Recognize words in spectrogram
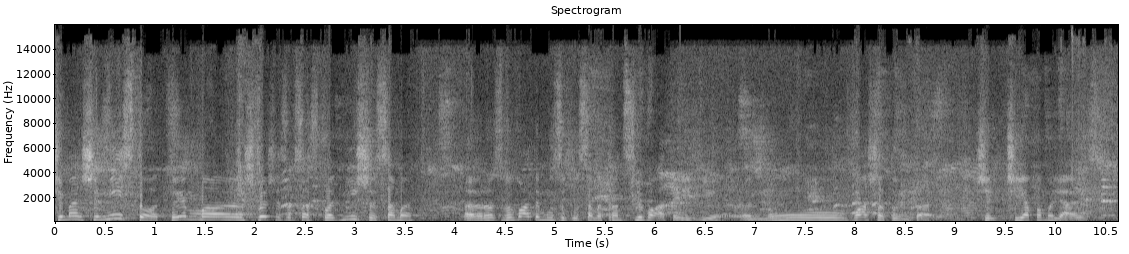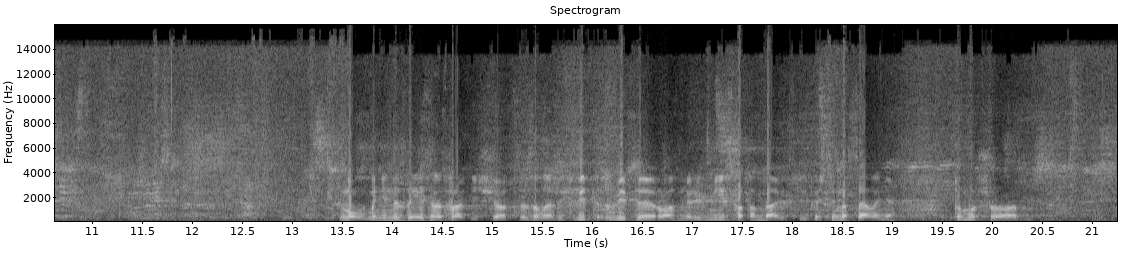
чим менше місто, тим е, швидше за все складніше саме е, розвивати музику, саме транслювати її. Е, Ну, ваша думка, чи, чи я помиляюсь? Ну, мені не здається насправді, що це залежить від, від розмірів міста, там, да, від кількості населення, тому що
